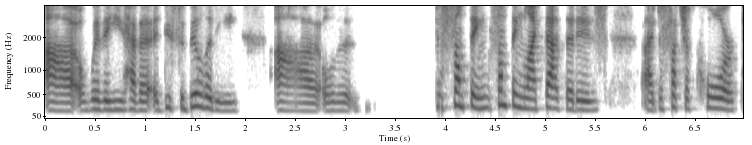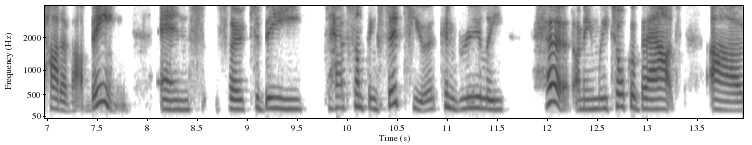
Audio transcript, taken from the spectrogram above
uh, or whether you have a, a disability uh, or the, just something something like that that is uh, just such a core part of our being. And so to be to have something said to you, it can really hurt. I mean, we talk about uh,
